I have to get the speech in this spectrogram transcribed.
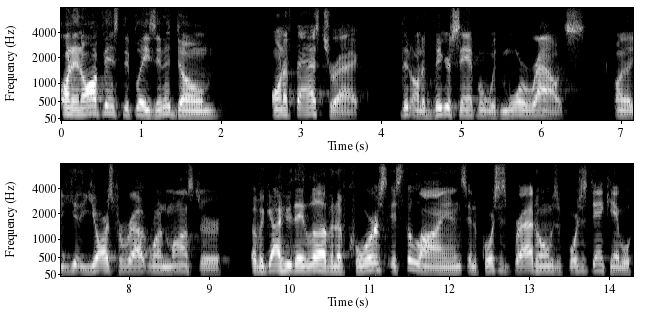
on an offense that plays in a dome on a fast track that on a bigger sample with more routes on a yards per route run monster of a guy who they love. And of course, it's the Lions. And of course, it's Brad Holmes. Of course, it's Dan Campbell,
